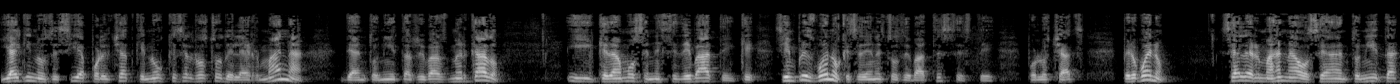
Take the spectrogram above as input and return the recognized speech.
Y alguien nos decía por el chat que no, que es el rostro de la hermana de Antonieta Rivas Mercado y quedamos en ese debate, que siempre es bueno que se den estos debates este, por los chats, pero bueno, sea la hermana o sea Antonieta,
